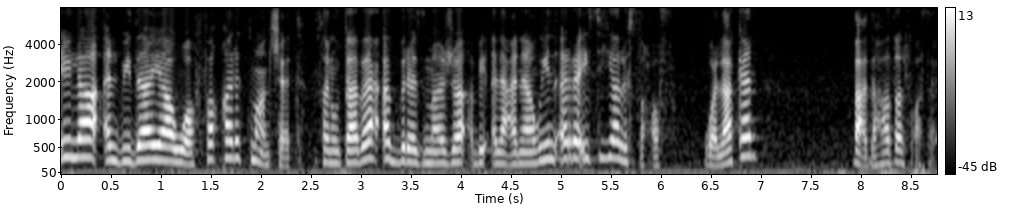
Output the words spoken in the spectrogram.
إلى البداية وفقرة مانشيت سنتابع أبرز ما جاء بالعناوين الرئيسية للصحف. ولكن بعد هذا الفاصل.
